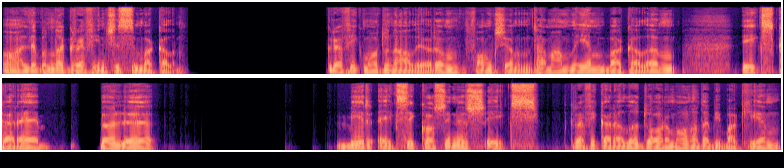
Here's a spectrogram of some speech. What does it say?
O halde bunu da grafiğini çizsin bakalım. Grafik modunu alıyorum, fonksiyonumu tamamlayayım, bakalım. x kare bölü 1 eksi kosinüs x. Grafik aralığı doğru mu ona da bir bakayım.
